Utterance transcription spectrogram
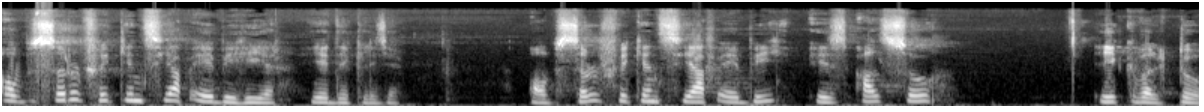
observed frequency of AB here ये देख लीजिए observed frequency of AB is also equal to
